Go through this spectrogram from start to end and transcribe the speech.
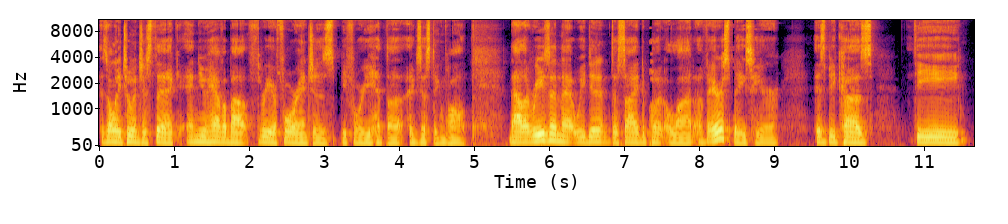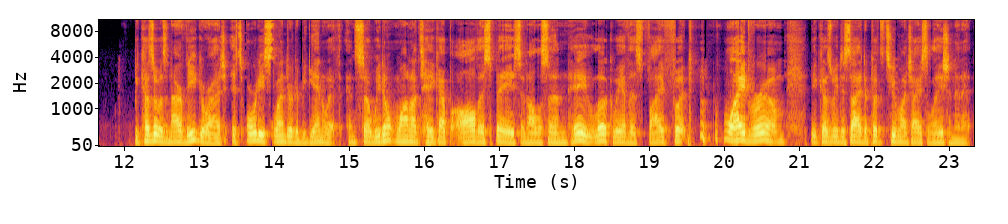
is only two inches thick and you have about three or four inches before you hit the existing wall. Now, the reason that we didn't decide to put a lot of airspace here is because the because it was an RV garage, it's already slender to begin with. And so we don't want to take up all the space and all of a sudden, hey, look, we have this five foot wide room because we decided to put too much isolation in it.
